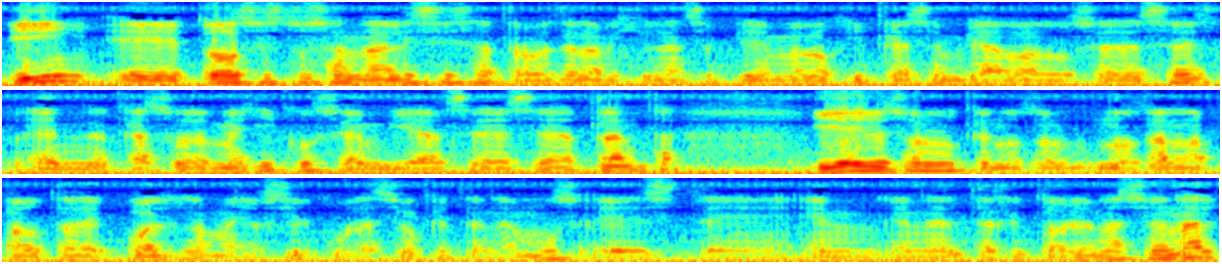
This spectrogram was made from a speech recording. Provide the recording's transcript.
y eh, todos estos análisis a través de la vigilancia epidemiológica es enviado a los CDC. En el caso de México se envía al CDC de Atlanta y ellos son los que nos, dan la pauta de cuál es la mayor circulación que tenemos este, en, en el territorio nacional.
